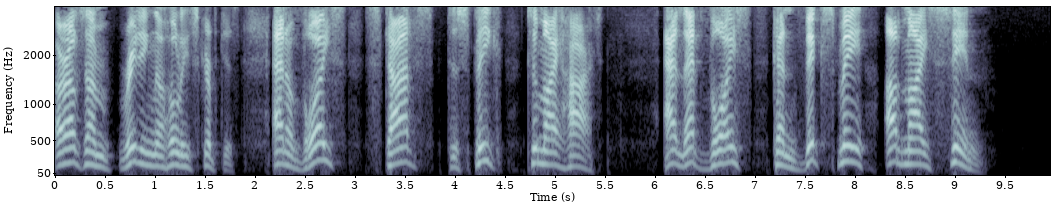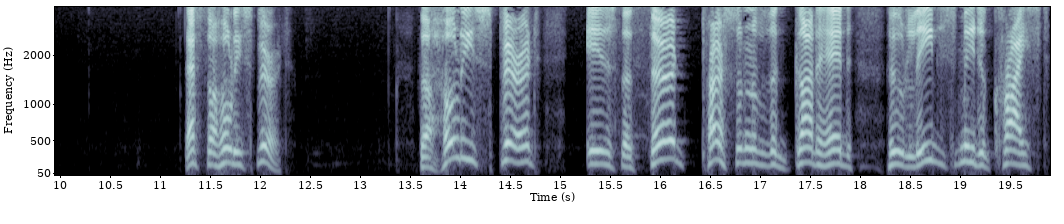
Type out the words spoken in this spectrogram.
or else I'm reading the Holy Scriptures, and a voice starts to speak to my heart, and that voice convicts me of my sin. That's the Holy Spirit. The Holy Spirit is the third person of the Godhead who leads me to Christ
